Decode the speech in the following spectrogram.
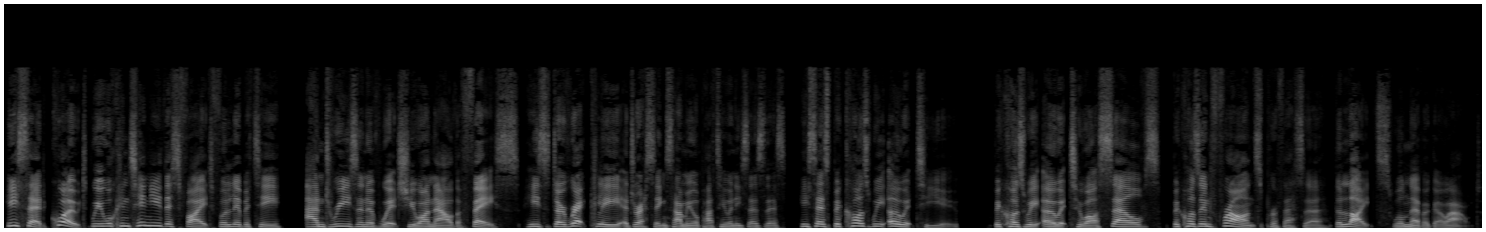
He said, quote, We will continue this fight for liberty and reason of which you are now the face. He's directly addressing Samuel Paty when he says this. He says, Because we owe it to you because we owe it to ourselves, because in France, Professor, the lights will never go out.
